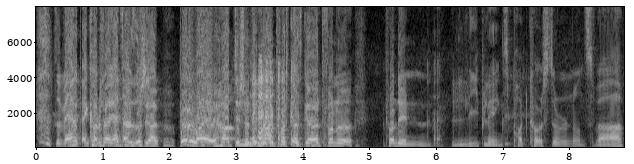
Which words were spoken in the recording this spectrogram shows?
So während der Konferenz einfach so schreiben, by the way, habt ihr schon den neuen Podcast gehört von, äh, von den Lieblingspodcastern und zwar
